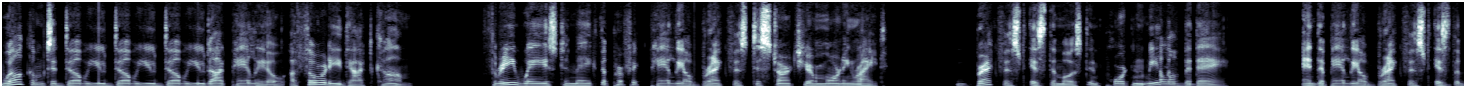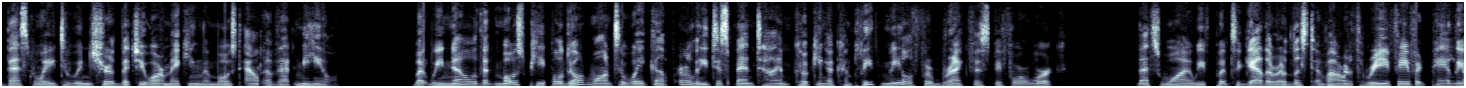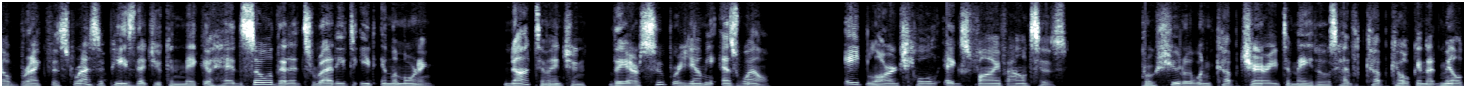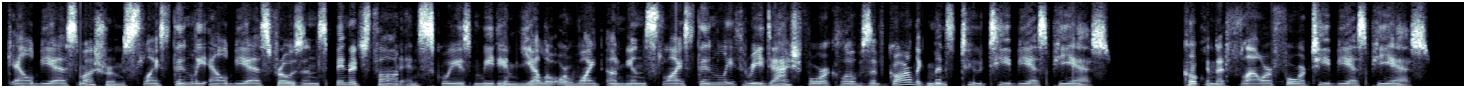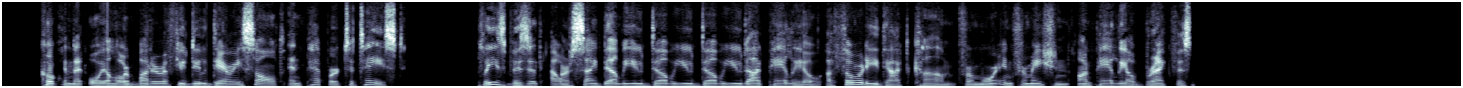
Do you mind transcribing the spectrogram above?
Welcome to www.paleoauthority.com. 3 ways to make the perfect paleo breakfast to start your morning right. Breakfast is the most important meal of the day. And the paleo breakfast is the best way to ensure that you are making the most out of that meal. But we know that most people don't want to wake up early to spend time cooking a complete meal for breakfast before work. That's why we've put together a list of our three favorite paleo breakfast recipes that you can make ahead so that it's ready to eat in the morning. Not to mention, they are super yummy as well. 8 large whole eggs 5 ounces. Prosciutto 1 cup. Cherry tomatoes half cup. Coconut milk lbs mushrooms sliced thinly. Lbs frozen spinach thawed and squeezed. Medium yellow or white onion sliced thinly. 3-4 cloves of garlic minced 2 tbs coconut flour 4 tbs coconut oil or butter if you do dairy salt and pepper to taste. Please visit our site www.paleoauthority.com for more information on paleo breakfast.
